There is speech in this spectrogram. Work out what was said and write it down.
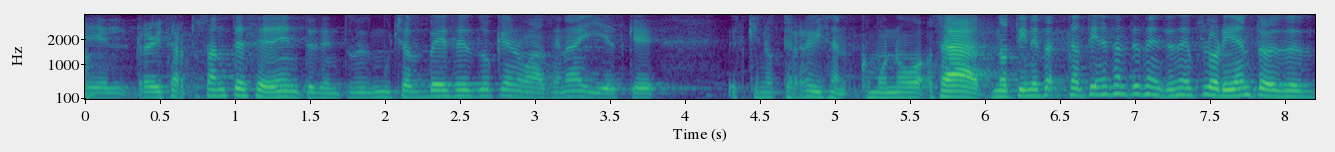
el, revisar tus antecedentes. Entonces, muchas veces lo que nos hacen ahí es que es que no te revisan, como no, o sea, no tienes, no tienes antecedentes en Florida, entonces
